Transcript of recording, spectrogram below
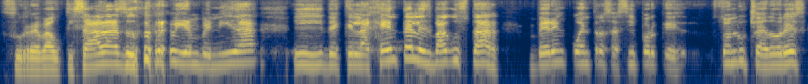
su rebautizada, su bienvenida y de que la gente les va a gustar ver encuentros así porque son luchadores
